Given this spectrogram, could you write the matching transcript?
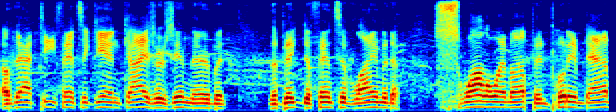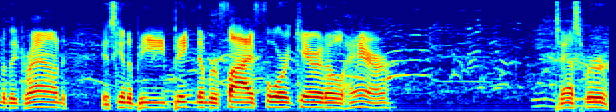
of that defense again. Geyser's in there, but the big defensive lineman to swallow him up and put him down to the ground is going to be big number five for Garrett O'Hare. Tesmer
